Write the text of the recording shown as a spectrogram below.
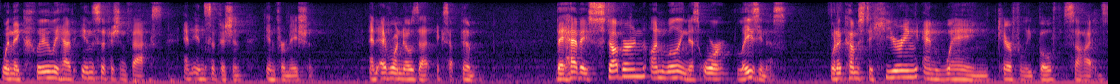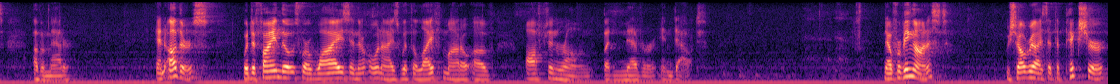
when they clearly have insufficient facts and insufficient information. And everyone knows that except them. They have a stubborn unwillingness or laziness when it comes to hearing and weighing carefully both sides of a matter. And others would define those who are wise in their own eyes with the life motto of often wrong, but never in doubt. Now, if we're being honest, we should all realize that the picture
